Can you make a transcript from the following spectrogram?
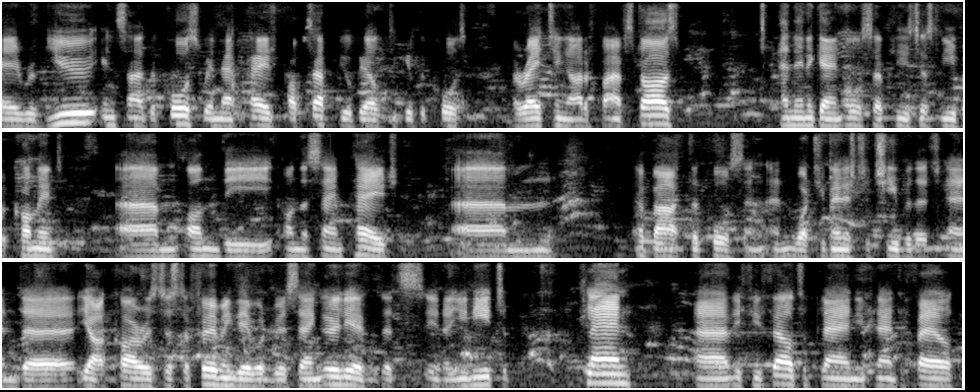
a review inside the course. When that page pops up, you'll be able to give the course a rating out of five stars. And then again, also please just leave a comment um, on the on the same page. Um, about the course and, and what you managed to achieve with it. And uh, yeah, Cara is just affirming there what we were saying earlier. That's you know you need to plan. Um, if you fail to plan, you plan to fail.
